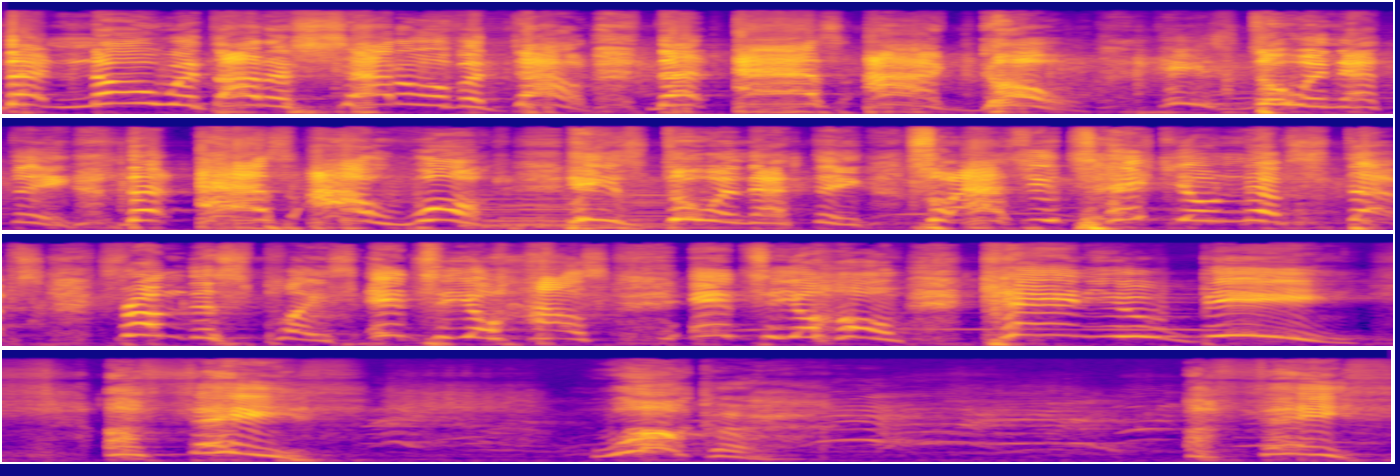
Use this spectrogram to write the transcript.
that know without a shadow of a doubt that as I go, He's doing that thing. That as I walk, He's doing that thing. So as you take your next steps from this place into your house, into your home, can you be a faith walker? A faith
